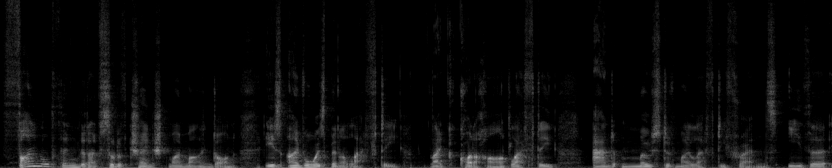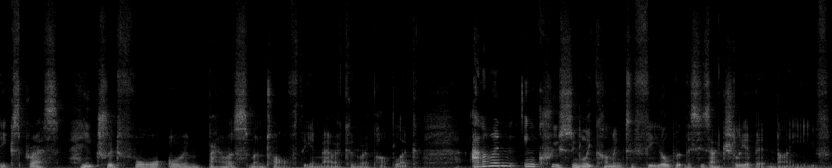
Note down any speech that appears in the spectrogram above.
Final thing that I've sort of changed my mind on is I've always been a lefty, like quite a hard lefty, and most of my lefty friends either express hatred for or embarrassment of the American Republic. And I'm increasingly coming to feel that this is actually a bit naive.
